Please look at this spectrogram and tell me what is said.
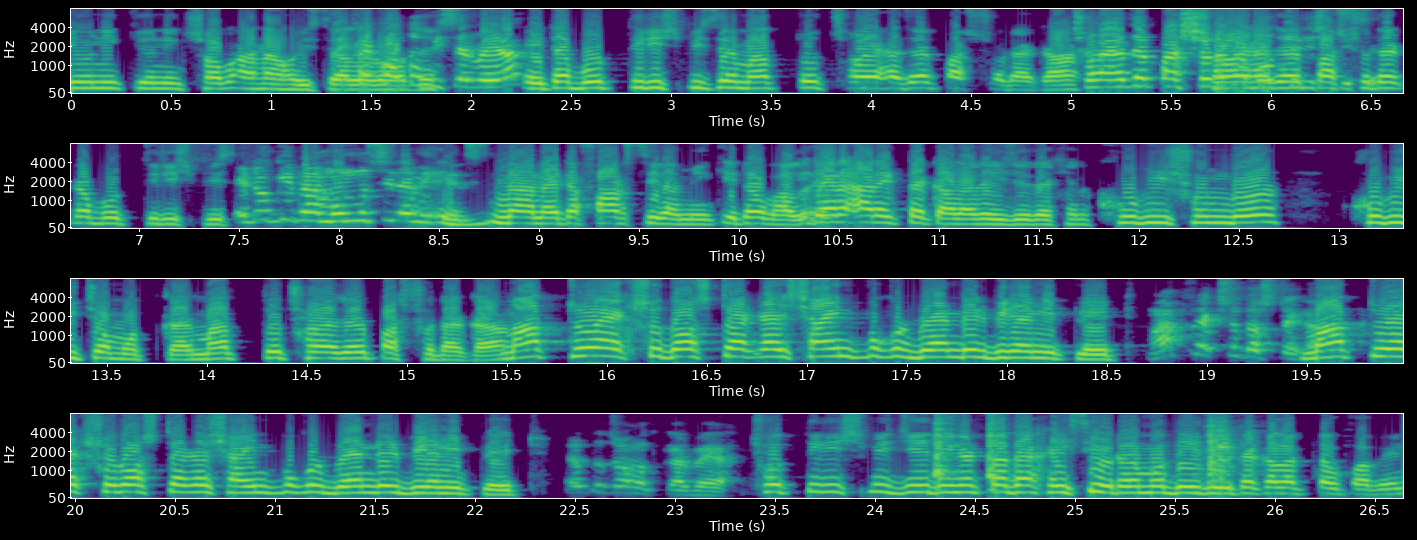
ইউনিক ইউনিক সব আনা হয়েছে ভাইয়া? এটা বত্রিশ পিসের মাত্র ছয় হাজার পাঁচশো টাকা। ছয় হাজার পাঁচশো ছয় টাকা হাজার 32 পাঁচশো টাকা বত্রিশ পিস এটা কি ভাই মন্নু সিরামিকের না না এটা ফার সিরামিক এটাও ভালো। এটার আরেকটা কালার এই যে দেখেন খুবই সুন্দর। খুবই চমৎকার মাত্র ছয় হাজার পাঁচশো টাকা। মাত্র একশো দশ টাকায় শাইন পুকুর ব্র্যান্ডের বিরিয়ানি প্লেট। মাত্র একশো দশ টাকা। মাত্র একশো দশ টাকায় শাইন পুকুর ব্র্যান্ডের বিরিয়ানি প্লেট। চমৎকার ভাইয়া। ছত্রিশ পিস যে ডিনারটা দেখাইছি ওটার মধ্যে এই যে এটা কালারটাও পাবেন।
